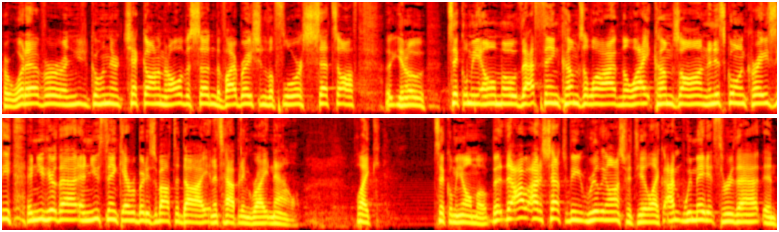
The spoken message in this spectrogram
or whatever, and you go in there and check on them, and all of a sudden the vibration of the floor sets off, uh, you know, tickle me Elmo. That thing comes alive, and the light comes on, and it's going crazy, and you hear that, and you think everybody's about to die, and it's happening right now. Like tickle me Elmo. But I, just have to be really honest with you. Like I'm, we made it through that, and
